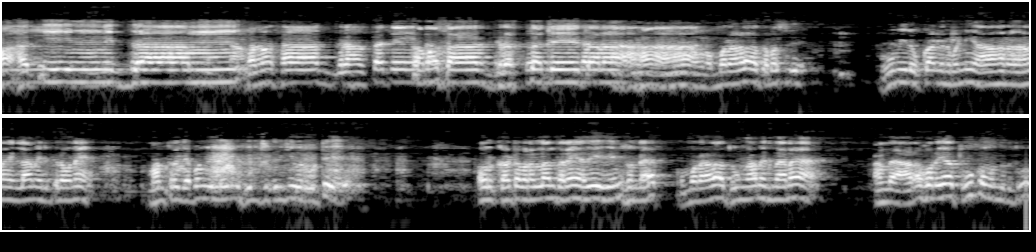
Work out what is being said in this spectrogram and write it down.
மகதீம் நித்ராம் தமசாகிரஸ்தே தமசாகிரஸ்தேதனா ரொம்ப நாளா தமசு. பூமியில உட்கார்ந்து பண்ணி ஆகாரம் ஆகாரம் இல்லாம இருக்கிறவனே மந்திர ஜபங்கள்ல இருந்து பிரிச்சு பிரிச்சு ஒரு விட்டு அவனுக்கு காட்ட வரலாம் தரேன் அதே இதேன்னு சொன்னார். ரொம்ப நாளா தூங்காம இருந்தானா? அந்த அறகுறையா தூக்கம் வந்துடுத்து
